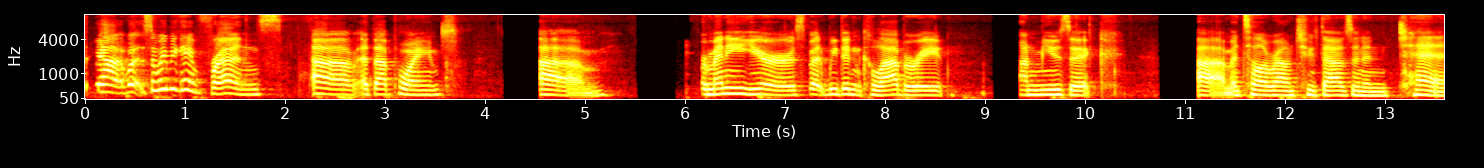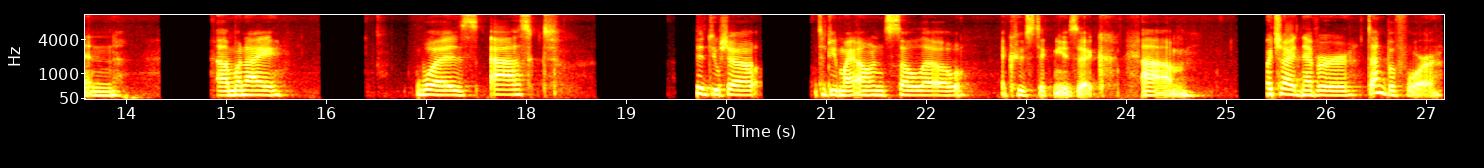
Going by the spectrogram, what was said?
yeah, but so we became friends uh, at that point um, for many years, but we didn't collaborate on music um, until around 2010 um, when I was asked to do show to do my own solo acoustic music. Um, which I had never done before.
